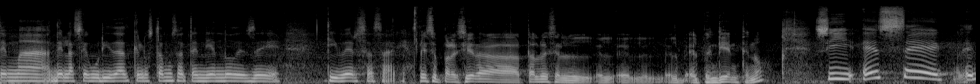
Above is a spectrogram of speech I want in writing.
tema de la seguridad que lo estamos atendiendo desde diversas áreas. Ese pareciera tal vez el, pendiente, ¿no? Sí, es, eh, eh,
